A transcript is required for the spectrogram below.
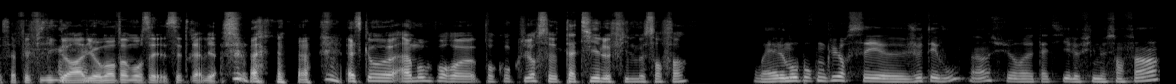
ça fait physique de radio, mais enfin bon, c'est c'est très bien. Est-ce qu'un mot pour, pour conclure ce Tati et le film sans fin? Ouais, le mot pour conclure, c'est jetez-vous hein, sur Tati et le film sans fin.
